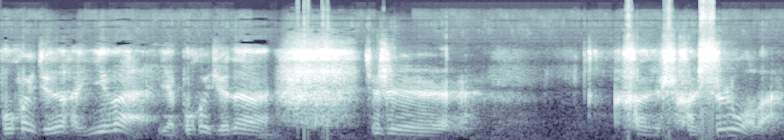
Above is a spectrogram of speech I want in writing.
不会觉得很意外，也不会觉得就是很很失落吧。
